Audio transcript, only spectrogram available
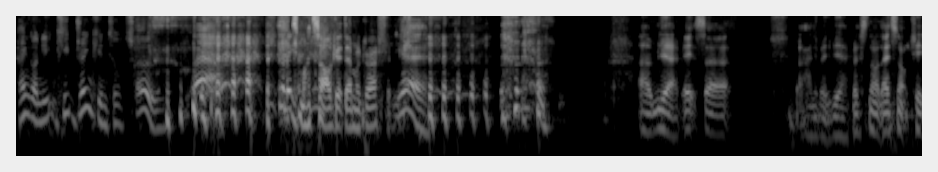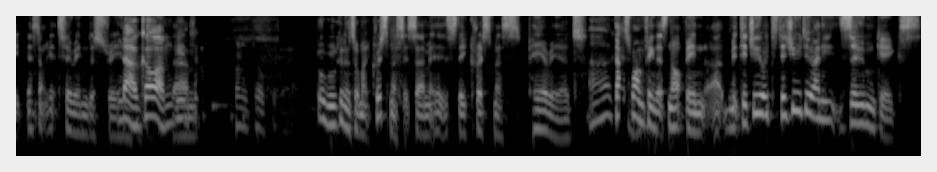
hang on, you can keep drinking till two. wow. It's my target demographic. Yeah. um, yeah, it's uh, but anyway, yeah, but let's not let's not keep let's not get too industry. No, go on. Um, t- wanna talk. Well, we're going to talk about Christmas. It's um, it's the Christmas period. Okay. That's one thing that's not been. Uh, did you did you do any Zoom gigs?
